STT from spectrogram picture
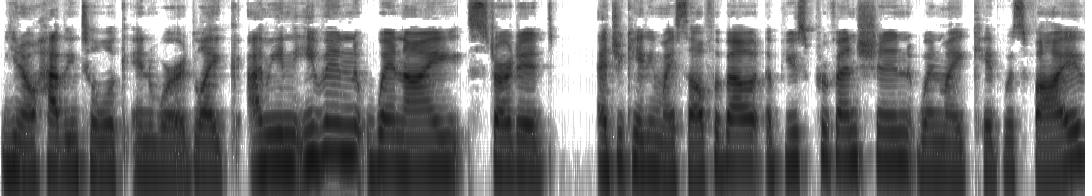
you know, having to look inward. Like, I mean, even when I started educating myself about abuse prevention when my kid was 5,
